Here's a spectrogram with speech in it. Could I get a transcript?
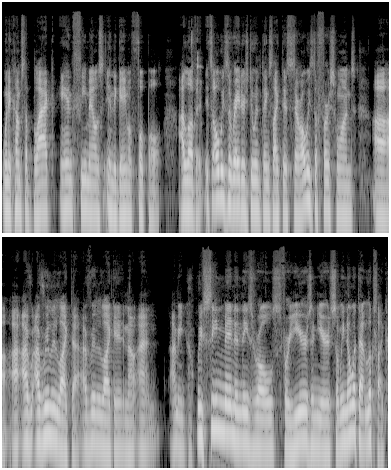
when it comes to black and females in the game of football. I love it. It's always the Raiders doing things like this. They're always the first ones. Uh, I, I, I really like that. I really like it. And, uh, and I mean, we've seen men in these roles for years and years, so we know what that looks like.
